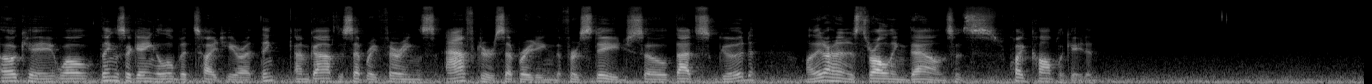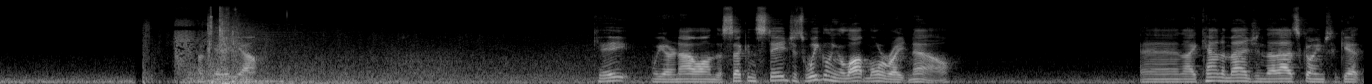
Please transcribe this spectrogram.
Okay, well, things are getting a little bit tight here. I think I'm gonna have to separate fairings after separating the first stage, so that's good. On the other hand, it's throttling down, so it's quite complicated. Okay, yeah. Okay, we are now on the second stage. It's wiggling a lot more right now. And I can't imagine that that's going to get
